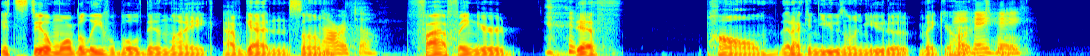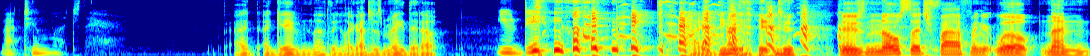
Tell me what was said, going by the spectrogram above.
it's still more believable than like I've gotten some Naruto. five fingered death palm that I can use on you to make your Hey, heart hey, explode. hey! Not too much there. I, I gave nothing. Like I just made that up. You did not make that. I did. There's no such five finger. Well, not in,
